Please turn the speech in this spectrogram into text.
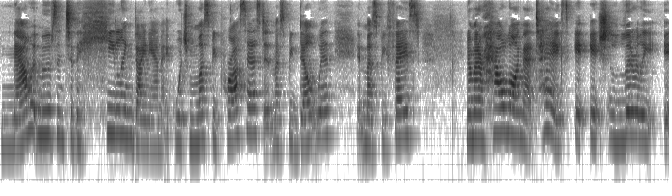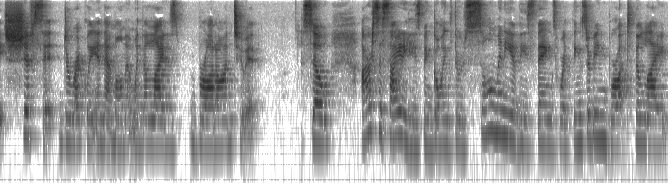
now it moves into the healing dynamic which must be processed it must be dealt with it must be faced no matter how long that takes, it, it literally, it shifts it directly in that moment when the light is brought onto it. So our society has been going through so many of these things where things are being brought to the light.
